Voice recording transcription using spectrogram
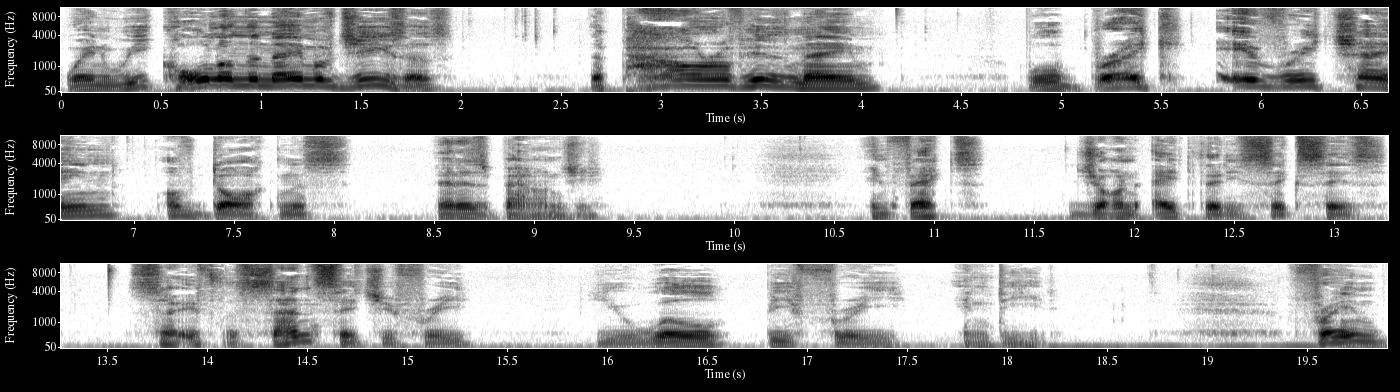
When we call on the name of Jesus, the power of his name will break every chain of darkness that has bound you. In fact, John 8:36 says, "So if the Son sets you free, you will be free indeed." Friend,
